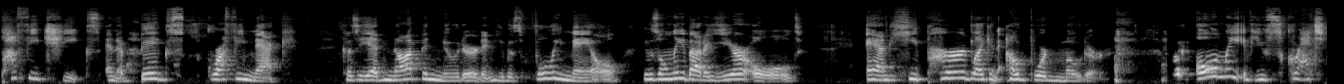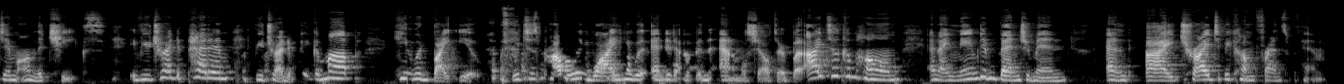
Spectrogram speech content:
puffy cheeks and a big scruffy neck because he had not been neutered and he was fully male. He was only about a year old, and he purred like an outboard motor. But only if you scratched him on the cheeks. If you tried to pet him, if you tried to pick him up, he would bite you, which is probably why he ended up in the animal shelter. But I took him home and I named him Benjamin and I tried to become friends with him.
